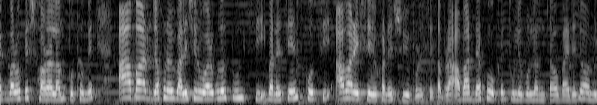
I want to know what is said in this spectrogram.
একবার ওকে সরালাম প্রথমে। আবার যখন আমি বালিশের ওয়ারগুলো তুলছি মানে চেঞ্জ করছি, আবার এসে ওখানে শুয়ে পড়েছে। তারপর আবার দেখো ওকে তুলে বললাম, যাও বাইরে যাও, আমি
